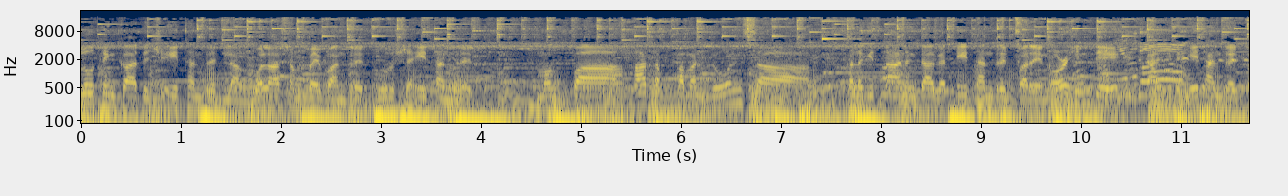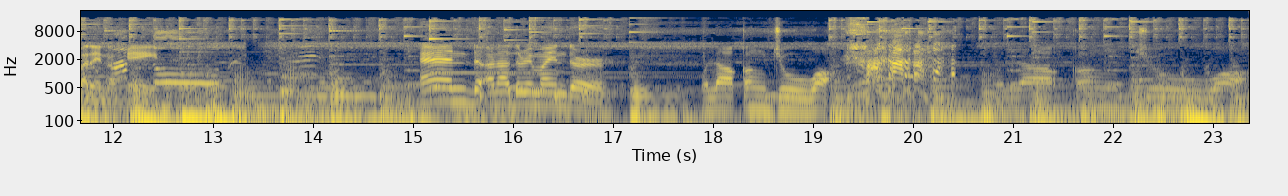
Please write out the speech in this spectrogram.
floating cottage, 800 lang. Wala siyang 500. Puro siya 800. Magpahatak ka man doon sa kalagitnaan ng dagat, 800 pa rin. Or hindi, kahit hindi, 800 pa rin. Okay. And another reminder, Wala kang jowa. Wala kang jowa.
